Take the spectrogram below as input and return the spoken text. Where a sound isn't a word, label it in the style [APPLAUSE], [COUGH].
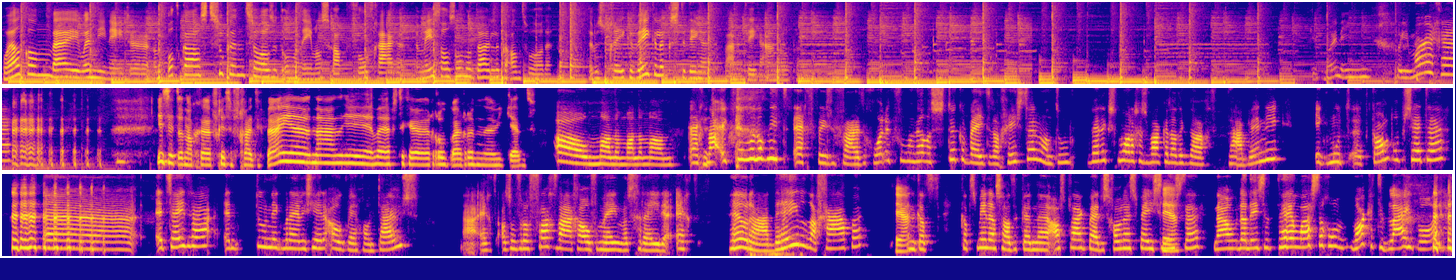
Welkom bij Wendy Nature, een podcast zoekend zoals het ondernemerschap, vol vragen en meestal zonder duidelijke antwoorden. We bespreken wekelijks de dingen waar we tegenaan lopen. Good morning. Goedemorgen. [LAUGHS] je zit er nog uh, fris en fruitig bij uh, na je heftige Europa Run uh, weekend. Oh man, oh man, oh man. Echt, nou, ik voel me nog niet echt fris en fruitig hoor. Ik voel me wel een stukken beter dan gisteren. Want toen werd ik s'morgens wakker dat ik dacht, daar ben ik. Ik moet het kamp opzetten. uh, [LAUGHS] et cetera. En toen ik me realiseerde, oh, ik ben gewoon thuis. Nou, echt alsof er een vrachtwagen over me heen was gereden. Echt heel raar. De hele dag gapen. Ja. En ik had had smiddags had ik een uh, afspraak bij de schoonheidsspecialisten. Ja. Nou, dan is het heel lastig om wakker te blijven hoor. [LAUGHS]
